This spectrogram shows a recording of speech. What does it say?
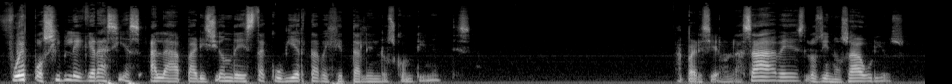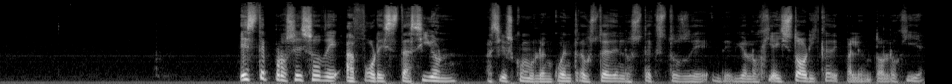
fue posible gracias a la aparición de esta cubierta vegetal en los continentes. Aparecieron las aves, los dinosaurios. Este proceso de aforestación, así es como lo encuentra usted en los textos de, biología histórica, de paleontología,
